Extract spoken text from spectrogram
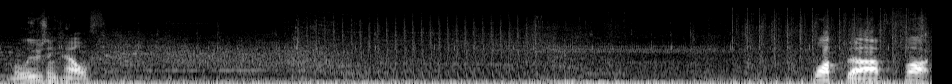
I'm losing health. What the fuck?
